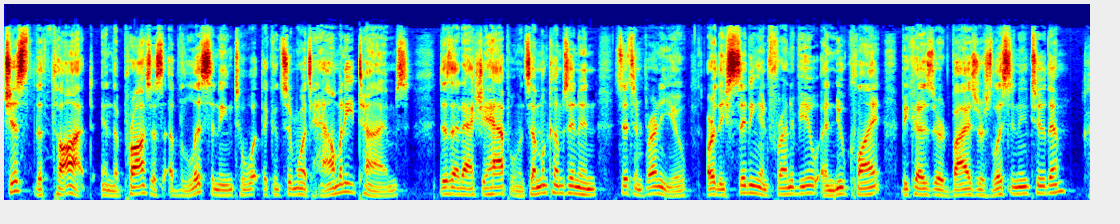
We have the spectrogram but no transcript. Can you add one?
just the thought and the process of listening to what the consumer wants. How many times does that actually happen? When someone comes in and sits in front of you, are they sitting in front of you, a new client, because their advisor is listening to them?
